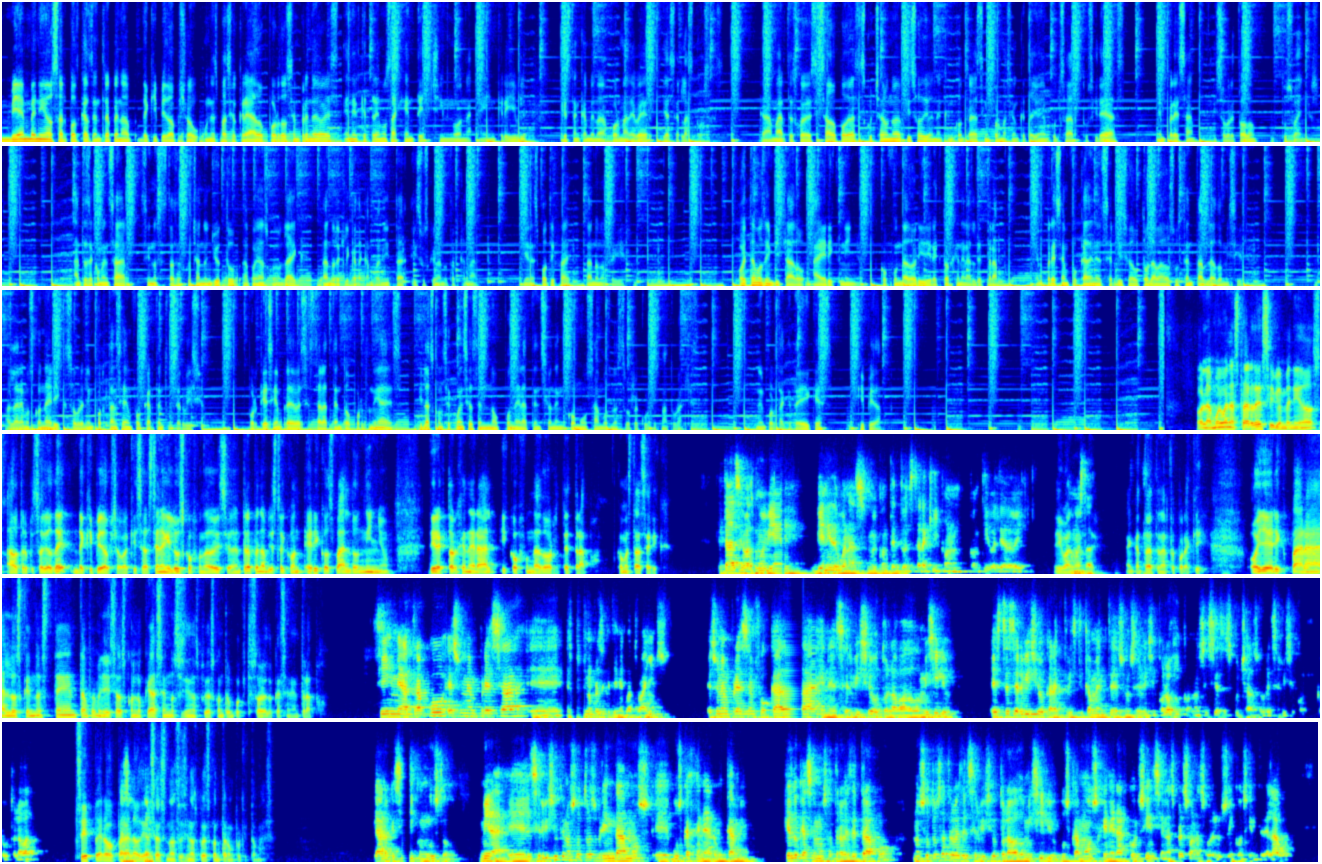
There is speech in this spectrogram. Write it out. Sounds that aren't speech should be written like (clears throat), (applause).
Bienvenidos al podcast de Entrepreneur de Keep It Up Show, un espacio creado por dos emprendedores en el que traemos a gente chingona e increíble que están cambiando la forma de ver y hacer las cosas. Cada martes, jueves y sábado podrás escuchar un nuevo episodio en el que encontrarás información que te ayude a impulsar tus ideas, empresa y sobre todo tus sueños. Antes de comenzar, si nos estás escuchando en YouTube, apóyanos con un like, dándole clic a la campanita y suscribiéndote al canal. Y en Spotify, dándonos seguir. Hoy tenemos de invitado a Eric Niño, cofundador y director general de Trapo, empresa enfocada en el servicio de autolavado sustentable a domicilio. Hablaremos con Eric sobre la importancia de enfocarte en tu servicio, por qué siempre debes estar atento a oportunidades y las consecuencias de no poner atención en cómo usamos nuestros recursos naturales. No importa que te dediques, keep it up. Hola, muy buenas tardes y bienvenidos a otro episodio de The Keep It Up Show. Aquí Sebastián Aguiluz, cofundador y ciudad de Entrepreneur, y estoy con Eric Osvaldo Niño, director general y cofundador de Trapo. ¿Cómo estás, Eric? ¿Qué tal, Sebas? Muy bien, bien y de buenas. Muy contento de estar aquí con, contigo el día de hoy. Igualmente. ¿Cómo estás? Encantado de tenerte por aquí. Oye, Eric, para los que no estén tan familiarizados con lo que hacen, no sé si nos pudieras contar un poquito sobre lo que hacen en Trapo. Sí, me atrapo. Es una empresa, eh, es una empresa que tiene cuatro años. Es una empresa enfocada en el servicio de autolavado a domicilio. Este servicio característicamente es un servicio ecológico. No sé si has escuchado sobre el servicio ecológico autolavado. Sí, pero para la audiencia no sé si nos puedes contar un poquito más. Claro que sí, con gusto. Mira, el servicio que nosotros brindamos eh, busca generar un cambio. ¿Qué es lo que hacemos a través de Trapo? Nosotros a través del servicio autolado a domicilio buscamos generar conciencia en las personas sobre el uso inconsciente del agua.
